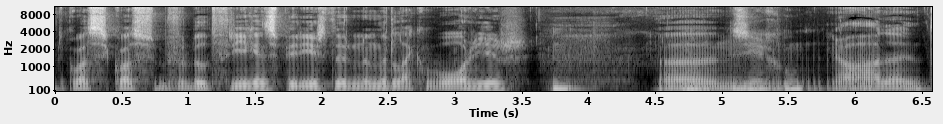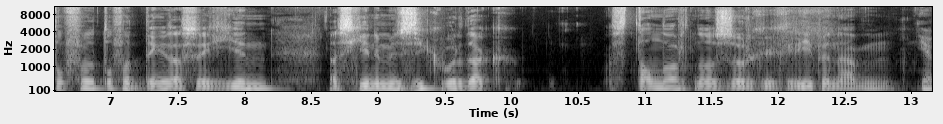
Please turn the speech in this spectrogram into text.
ik, was, ik was bijvoorbeeld vrij geïnspireerd door een nummer like Warrior. Hm. Ehm, zeer goed. Ja, dat, toffe, toffe dingen. Dat, is geen, dat is geen muziek waar dat ik standaard naar zou gegrepen hebben. Ja.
